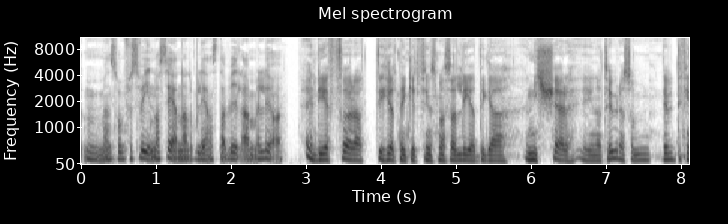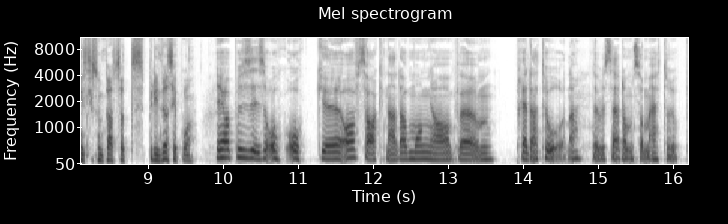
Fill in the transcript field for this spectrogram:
men som försvinner sen när det blir en stabilare miljö. Är det för att det helt enkelt finns massa lediga nischer i naturen som det, det finns liksom plats att sprida sig på? Ja, precis. Och, och eh, avsaknad av många av um, predatorerna, det vill säga de som äter upp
